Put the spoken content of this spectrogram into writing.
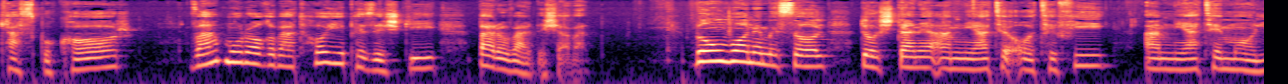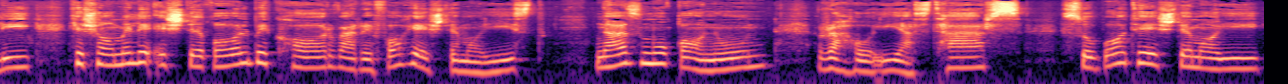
کسب و کار و مراقبت های پزشکی برآورده شود. به عنوان مثال داشتن امنیت عاطفی امنیت مالی که شامل اشتغال به کار و رفاه اجتماعی است نظم و قانون رهایی از ترس ثبات اجتماعی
